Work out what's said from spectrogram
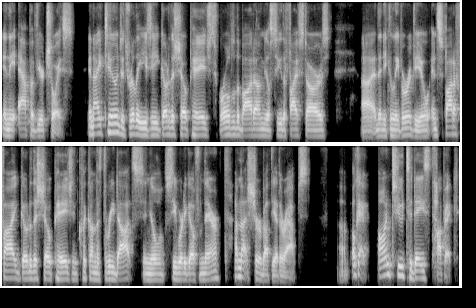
in the app of your choice. In iTunes, it's really easy. Go to the show page, scroll to the bottom, you'll see the five stars. Uh, and then you can leave a review. In Spotify, go to the show page and click on the three dots, and you'll see where to go from there. I'm not sure about the other apps. Um, okay, on to today's topic.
